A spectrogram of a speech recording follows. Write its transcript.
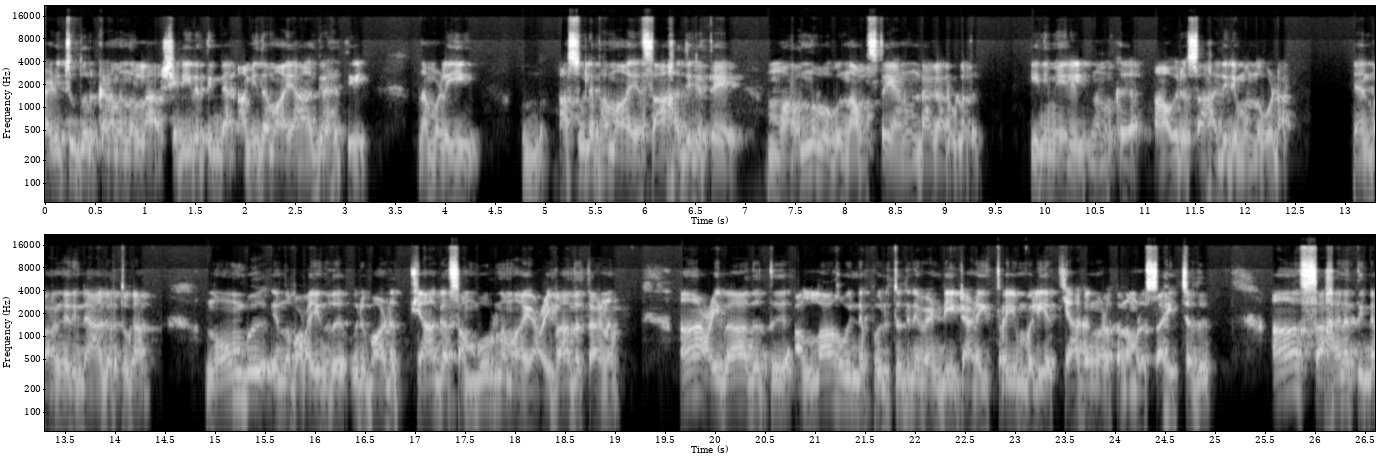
കഴിച്ചു തീർക്കണമെന്നുള്ള ശരീരത്തിന്റെ അമിതമായ ആഗ്രഹത്തിൽ നമ്മൾ ഈ അസുലഭമായ സാഹചര്യത്തെ മറന്നുപോകുന്ന അവസ്ഥയാണ് ഉണ്ടാകാറുള്ളത്. ഇനിമേലിൽ നമുക്ക് ആ ഒരു സാഹചര്യം വന്നുകൂടാ ഞാൻ പറഞ്ഞതിന്റെ ആകത്തുക നോമ്പ് എന്ന് പറയുന്നത് ഒരുപാട് ത്യാഗ സമ്പൂർണമായ ഇബാദത്താണ്. ആ ഇബാദത്ത് അള്ളാഹുവിന്റെ പൊരുത്തത്തിന് വേണ്ടിയിട്ടാണ് ഇത്രയും വലിയ ത്യാഗങ്ങളൊക്കെ നമ്മൾ സഹിച്ചത്. ആ സഹനത്തിന്റെ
